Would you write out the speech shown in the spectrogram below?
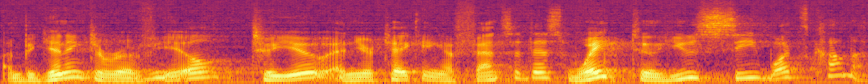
I'm beginning to reveal to you, and you're taking offense at this. Wait till you see what's coming.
